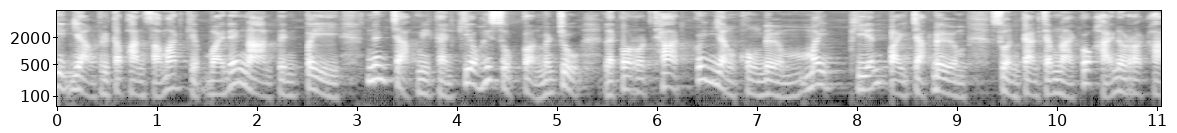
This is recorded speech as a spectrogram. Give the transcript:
อีกอย่างผลิตภัณฑ์สามารถเก็บไว้ได้นานเป็นปี เนื่องจากมีการเคี่ยวให้สุกก่อนบรรจุ และก็รสชาติก็ยังคงเดิมไม่เพี้ยนไปจากเดิม ส่วนการจำหน่ายก็ขายในราคา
